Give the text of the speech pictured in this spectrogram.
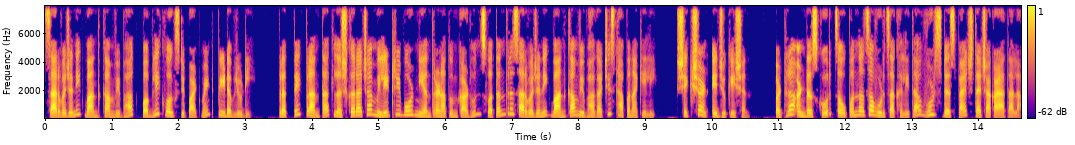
सार्वजनिक बांधकाम विभाग पब्लिक वर्क्स डिपार्टमेंट पीडब्ल्यूडी प्रत्येक प्रांतात लष्कराच्या मिलिटरी बोर्ड नियंत्रणातून काढून स्वतंत्र सार्वजनिक बांधकाम विभागाची स्थापना केली. शिक्षण एज्युकेशन अठरा अंडरस्कोर चौपन्नचा वुडचा खलिता वुड्स डेस्पॅच त्याच्या काळात आला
